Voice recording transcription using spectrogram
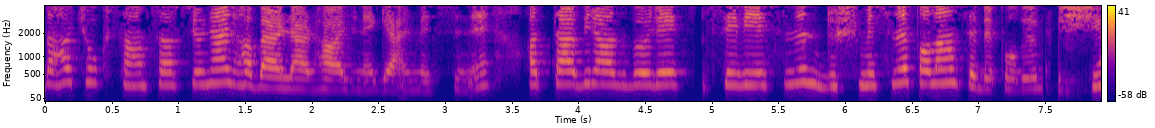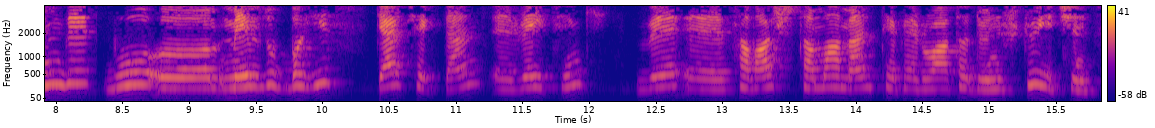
daha çok sansasyonel haberler haline gelmesini, hatta biraz böyle seviyesinin düşmesine falan sebep oluyor. Şimdi bu e, mevzu bahis gerçekten e, rating ve e, savaş tamamen teferruata dönüştüğü için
